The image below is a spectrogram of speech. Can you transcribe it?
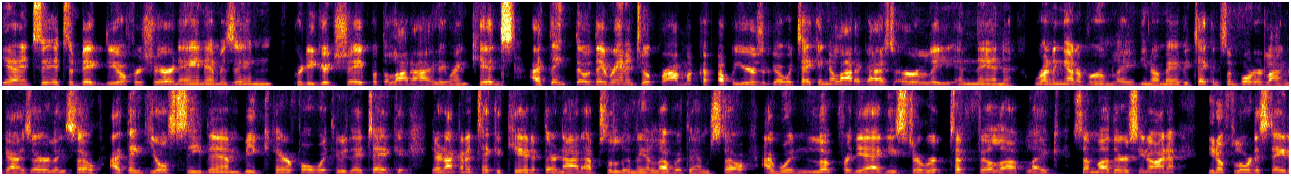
Yeah, it's it's a big deal for sure. And A and M is in pretty good shape with a lot of highly ranked kids. I think though they ran into a problem a couple years ago with taking a lot of guys early and then running out of room late. You know, maybe taking some borderline guys early. So I think you'll see them be careful with who they take. They're not going to take a kid if they're not absolutely in love with him. So I wouldn't look for the Aggies to to fill up like some others. You know, I know you know, Florida State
